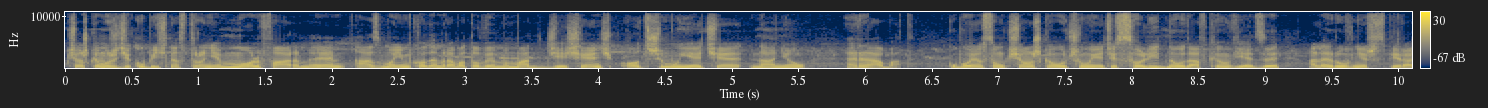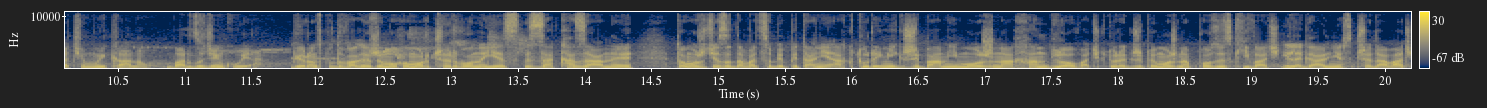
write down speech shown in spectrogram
Książkę możecie kupić na stronie Mol Farmy, a z moim kodem rabatowym MAT10 otrzymujecie na nią rabat. Kupując tą książkę otrzymujecie solidną dawkę wiedzy, ale również wspieracie mój kanał. Bardzo dziękuję. Biorąc pod uwagę, że muchomor czerwony jest zakazany, to możecie zadawać sobie pytanie, a którymi grzybami można handlować, które grzyby można pozyskiwać i legalnie sprzedawać.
